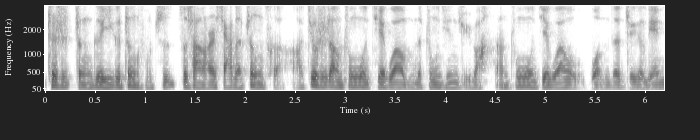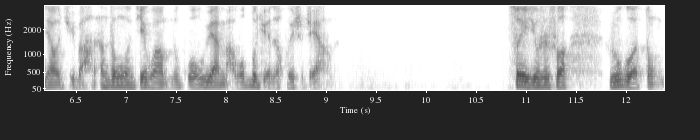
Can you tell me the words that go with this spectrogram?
这是整个一个政府自自上而下的政策啊，就是让中共接管我们的中情局吧，让中共接管我我们的这个联调局吧，让中共接管我们的国务院吧，我不觉得会是这样的。所以就是说，如果董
